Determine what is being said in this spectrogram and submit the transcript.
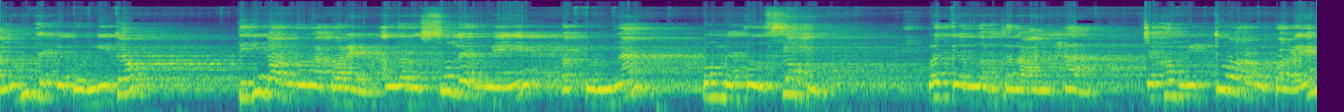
আনহু থেকে বর্ণিত, তিনি বর্ণনা করেন, আল্লাহ রসুলের মেয়ে বা কন্যা উম্মে কুলসুম রাদিয়াল্লাহু তাআলা আনহা যখন মৃত্যুবরণ করেন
